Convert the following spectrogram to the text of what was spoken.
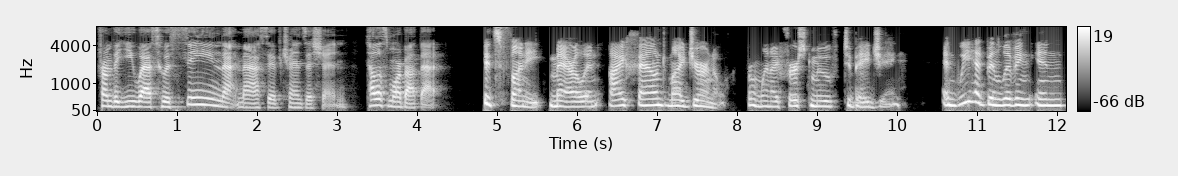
from the US who has seen that massive transition. Tell us more about that. It's funny, Marilyn. I found my journal from when I first moved to Beijing. And we had been living in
